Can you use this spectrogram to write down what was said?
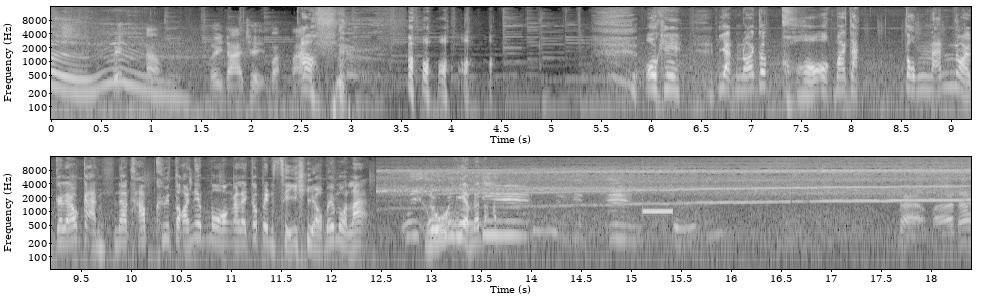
อเฮ้ยอ้าวเฮ้ย ได้เฉยว่ะไปอ้าว โอเค อย่างน้อยก็ขอออกมาจากตรงนั้นหน่อยก็แล้วกันนะครับ คือตอนเนี้ยมองอะไรก็เป็นสีเขียวไปหมดละ อุ๊ยรู้เหลี่ยมแล้วอีอีแต่มาได้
